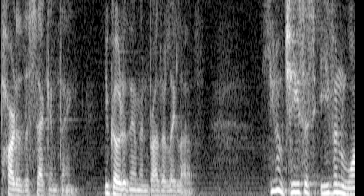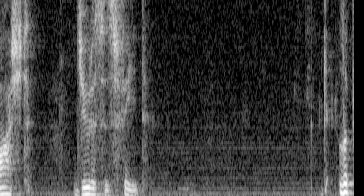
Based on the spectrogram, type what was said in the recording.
part of the second thing, you go to them in brotherly love. You know, Jesus even washed Judas's feet. Look,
